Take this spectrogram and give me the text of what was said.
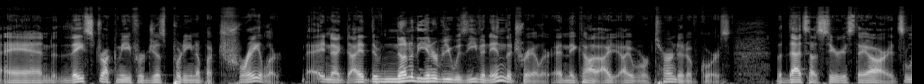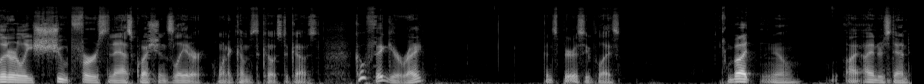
And they struck me for just putting up a trailer. And I, I, none of the interview was even in the trailer. And they caught, I, I returned it, of course. But that's how serious they are. It's literally shoot first and ask questions later when it comes to coast to coast. Go figure, right? Conspiracy place. But, you know, I, I understand.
